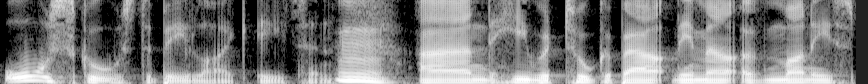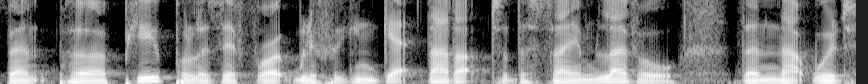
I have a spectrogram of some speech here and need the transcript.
all schools to be like Eton. Mm. And he would talk about the amount of money spent per pupil as if, right, well, if we can get that up to the same level, then that would,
